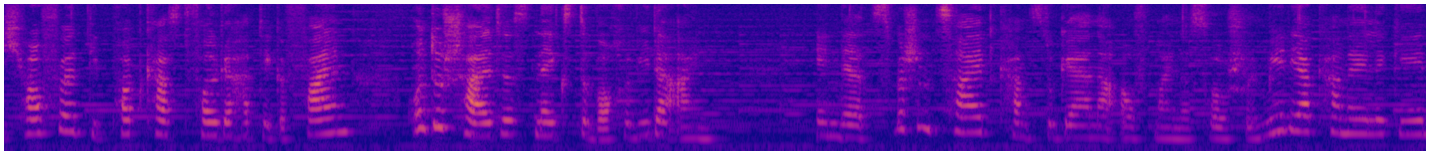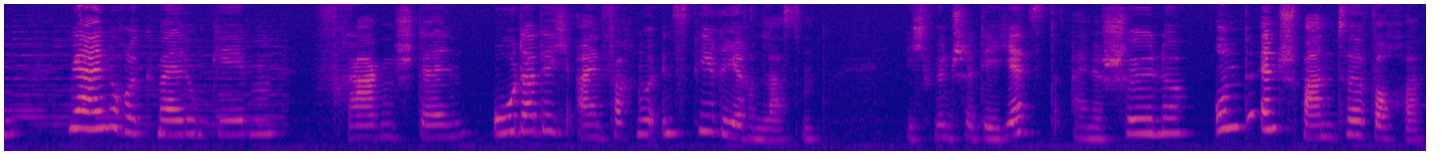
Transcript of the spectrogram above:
Ich hoffe, die Podcast-Folge hat dir gefallen und du schaltest nächste Woche wieder ein. In der Zwischenzeit kannst du gerne auf meine Social-Media-Kanäle gehen, mir eine Rückmeldung geben, Fragen stellen oder dich einfach nur inspirieren lassen. Ich wünsche dir jetzt eine schöne und entspannte Woche.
